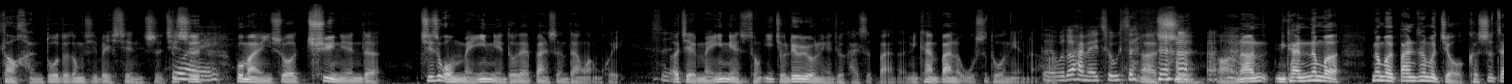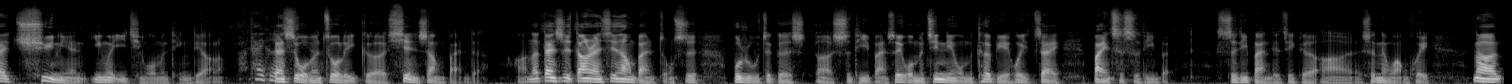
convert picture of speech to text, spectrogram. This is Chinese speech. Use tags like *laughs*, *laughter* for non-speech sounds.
到很多的东西被限制。其实不瞒你说，去年的其实我们每一年都在办圣诞晚会。而且每一年是从一九六六年就开始办了，你看办了五十多年了。对，我都还没出生啊、呃！是啊，*laughs* 那你看那么那么办这么久，可是，在去年因为疫情我们停掉了，太可惜了。但是我们做了一个线上版的啊，那但是当然线上版总是不如这个呃实体版，所以我们今年我们特别会再办一次实体版实体版的这个啊圣诞晚会。那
